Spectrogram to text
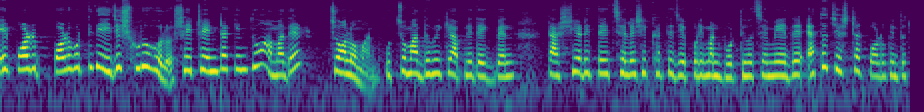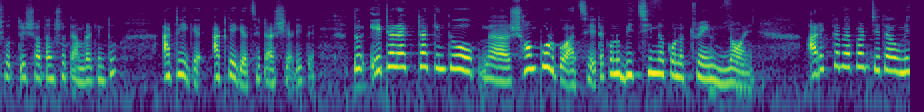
এরপর পরবর্তীতে এই যে শুরু হলো সেই ট্রেনটা কিন্তু আমাদের চলমান। উচ্চ মাধ্যমিকে আপনি দেখবেন টার্সিয়ারিতে ছেলে শিক্ষার্থী যে পরিমাণ ভর্তি হচ্ছে মেয়েদের এত চেষ্টার পরও কিন্তু ছত্রিশ শতাংশতে আমরা কিন্তু আটকে আটকে গেছে টার্সিয়ারিতে। তো এটার একটা কিন্তু সম্পর্ক আছে এটা কোনো বিচ্ছিন্ন কোনো ট্রেন নয়। আরেকটা ব্যাপার যেটা উনি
